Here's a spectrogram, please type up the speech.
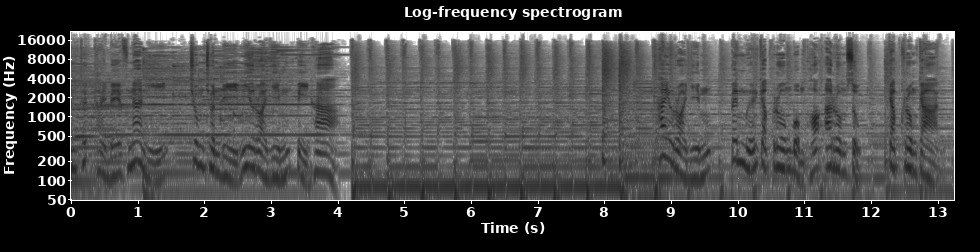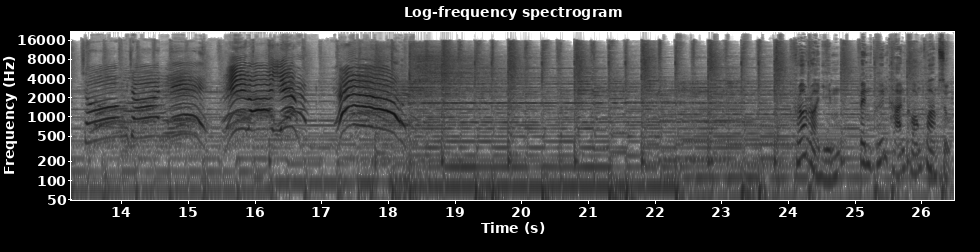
บันทึกไทยเบฟหน้านี้ ชุมชนดีมีรอยยิ้มปี5ให้รอยยิ้มเป็นเหมือนกับโรงบ่มเพาะอารมณ์สุขกับโครงการชมชนดีมีรอยยิ้มเย้เพราะรอยยิ้มเป็นพื้นฐานของความสุข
